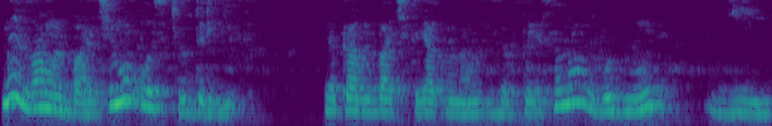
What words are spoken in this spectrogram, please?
Ми з вами бачимо ось цю дріб, яка ви бачите, як вона записана в одну дію.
